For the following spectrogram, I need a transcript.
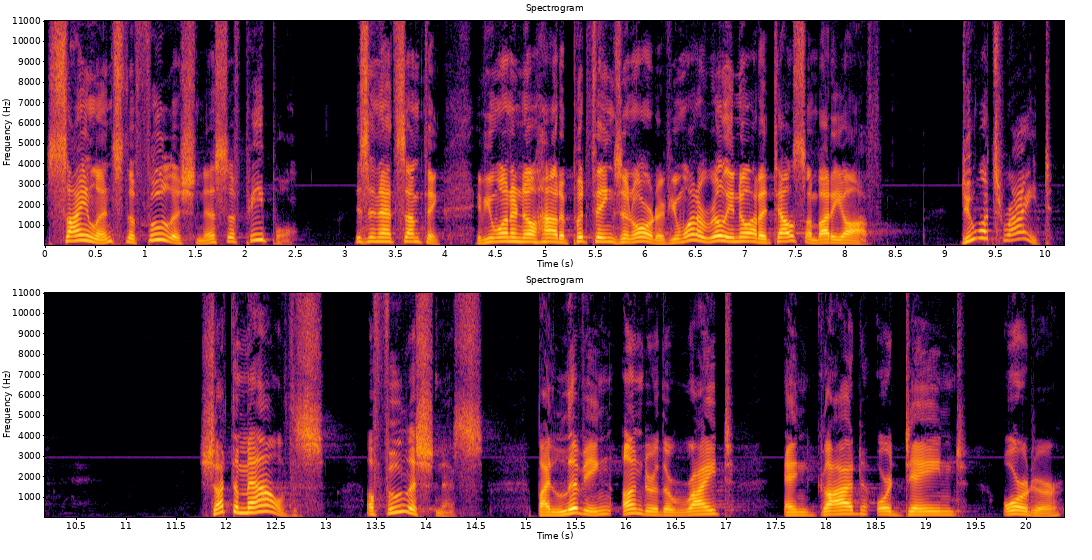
silence the foolishness of people. Isn't that something? If you want to know how to put things in order, if you want to really know how to tell somebody off, do what's right. Shut the mouths of foolishness by living under the right and God ordained order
